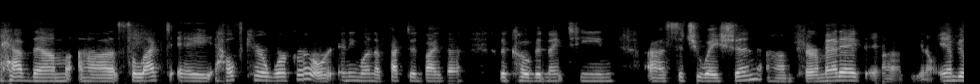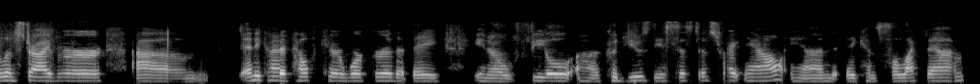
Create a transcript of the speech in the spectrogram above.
have them uh, select a healthcare worker or anyone affected by the, the COVID-19 uh, situation, um, paramedic, uh, you know, ambulance driver, um, any kind of healthcare worker that they, you know, feel uh, could use the assistance right now, and they can select them,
